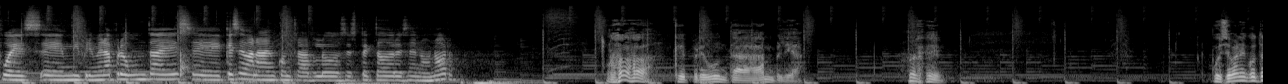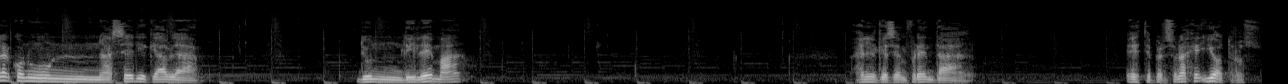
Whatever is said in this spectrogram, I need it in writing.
Pues eh, mi primera pregunta es, eh, ¿qué se van a encontrar los espectadores en honor? Ah, ¡Qué pregunta amplia! Pues se van a encontrar con una serie que habla de un dilema en el que se enfrenta este personaje y otros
